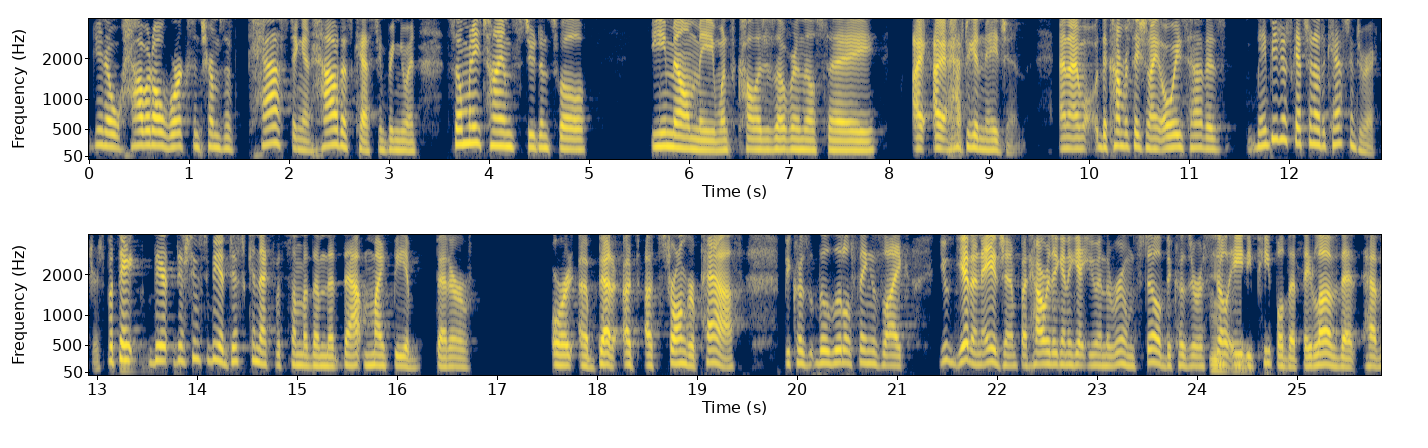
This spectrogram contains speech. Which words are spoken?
you know how it all works in terms of casting and how does casting bring you in. So many times students will email me once college is over and they'll say, "I, I have to get an agent." And I'm the conversation I always have is maybe just get to know the casting directors. But they there there seems to be a disconnect with some of them that that might be a better or a better a, a stronger path because those little things like you get an agent but how are they going to get you in the room still because there are still Mhm. 80 people that they love that have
